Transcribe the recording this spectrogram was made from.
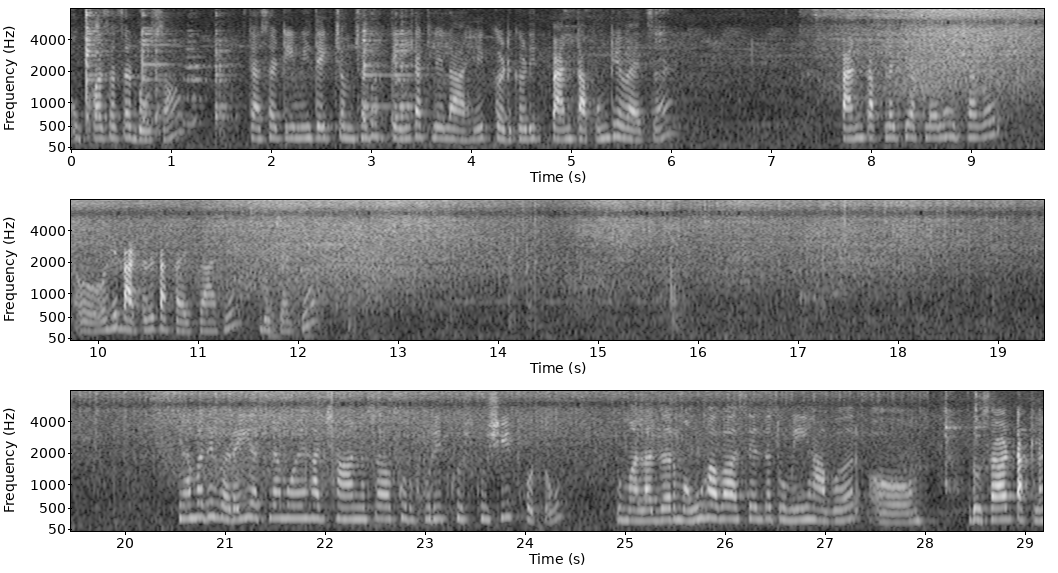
उपवासाचा डोसा. त्यासाठी मी इथे एक चमचाभर तेल टाकलेलं आहे. कडकडीत पॅन तापून ठेवायचं आहे. पॅन तापलं की आपल्याला ह्याच्यावर हे बॅटर टाकायचं आहे डोसाचं ह्यामध्ये वरई असल्यामुळे हा छान असा कुरकुरीत खुसखुशीत होतो. तुम्हाला जर मऊ हवा असेल तर तुम्ही ह्यावर डोसा टाकला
